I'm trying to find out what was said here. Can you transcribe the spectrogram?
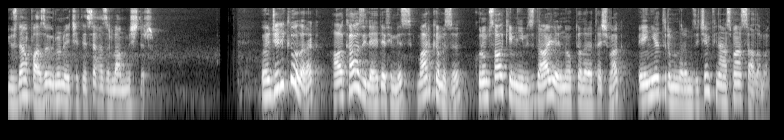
yüzden fazla ürün reçetesi hazırlanmıştır. Öncelikli olarak halka arz ile hedefimiz markamızı, kurumsal kimliğimizi daha ileri noktalara taşımak ve yeni yatırımlarımız için finansman sağlamak.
